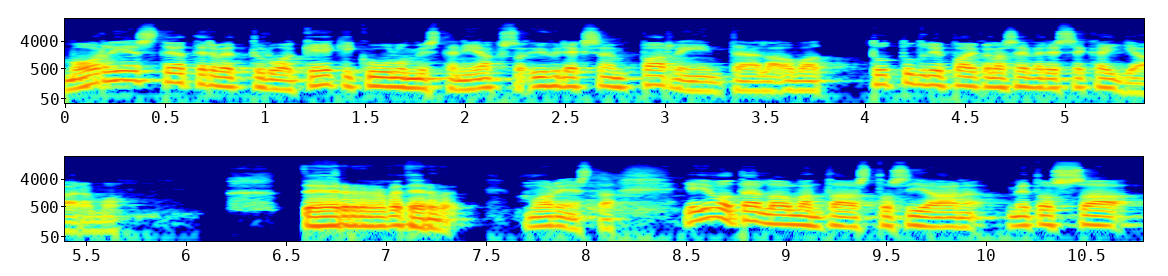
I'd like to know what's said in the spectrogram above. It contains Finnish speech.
Morjesta ja tervetuloa Keikki-kuulumisten jakso yhdeksän pariin. Täällä ovat tuttu paikalla Severi sekä Jarmo. Terve, terve. Morjesta. Ja joo, täällä ollaan taas tosiaan, me tuossa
